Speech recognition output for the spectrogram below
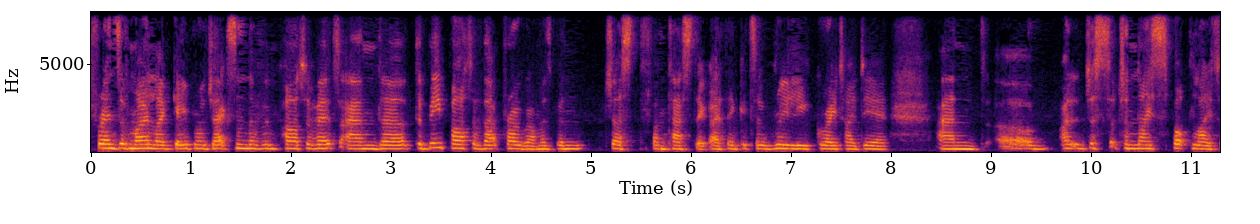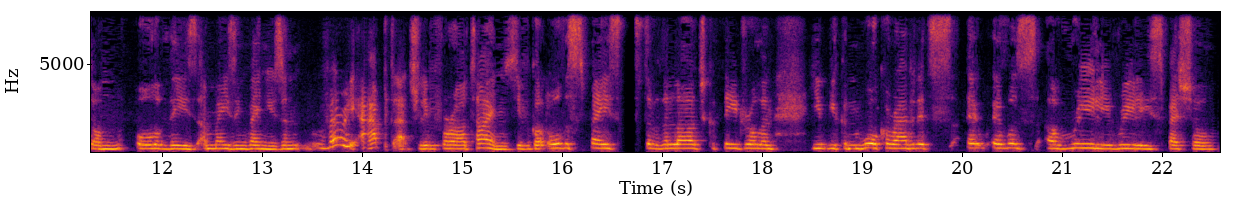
friends of mine like Gabriel Jackson have been part of it, and uh, to be part of that program has been just fantastic. I think it's a really great idea and uh, just such a nice spotlight on all of these amazing venues and very apt actually for our times. You've got all the space of the large cathedral and you, you can walk around it it's it, it was a really really special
